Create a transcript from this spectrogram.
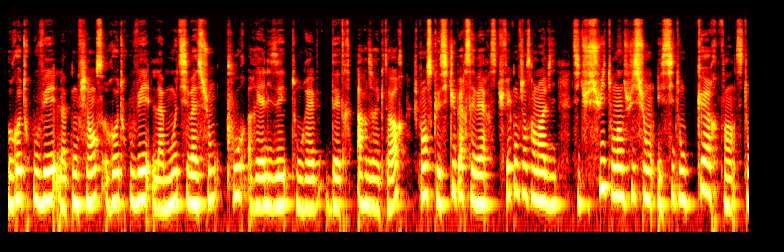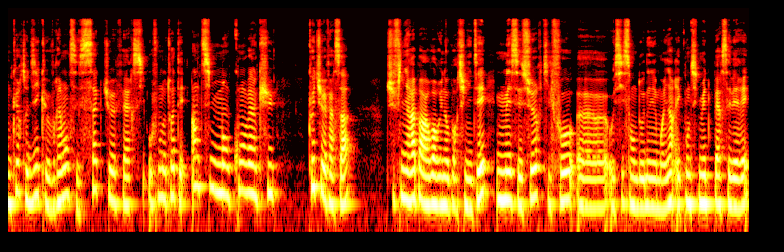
retrouver la confiance, retrouver la motivation pour réaliser ton rêve d'être art director. Je pense que si tu persévères, si tu fais confiance en la vie, si tu suis ton intuition et si ton cœur, enfin si ton cœur te dit que vraiment c'est ça que tu veux faire, si au fond de toi tu es intimement convaincu que tu veux faire ça, tu finiras par avoir une opportunité, mais c'est sûr qu'il faut euh, aussi s'en donner les moyens et continuer de persévérer,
